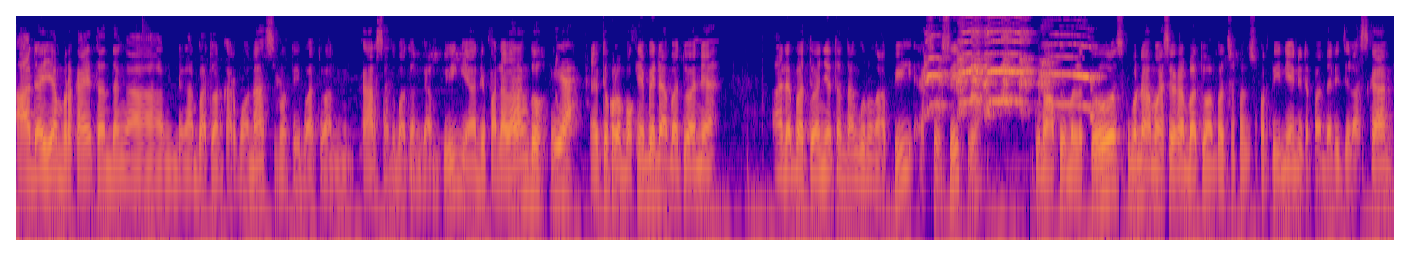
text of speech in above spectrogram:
Ada yang berkaitan dengan dengan batuan karbonat seperti batuan kars atau batuan gamping yang di Padalarang tuh. Iya. Nah, itu kelompoknya beda batuannya. Ada batuannya tentang gunung api, eksklusif ya. Gunung api meletus, kemudian menghasilkan batuan-batuan seperti ini yang di depan tadi jelaskan.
